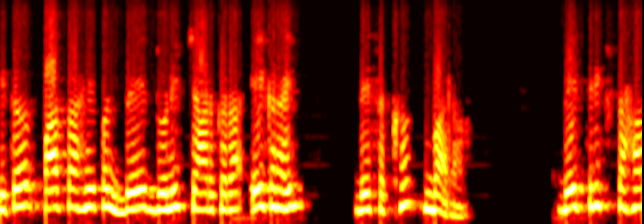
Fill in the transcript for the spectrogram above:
इथं पाच आहे पण बे दोन्ही चार करा एक राहील बे सख्ख बारा. बेत्रिक सहा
